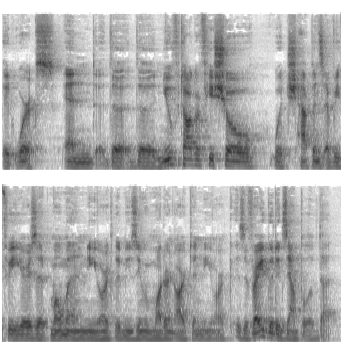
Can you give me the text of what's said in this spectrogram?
it works. And the the new photography show, which happens every three years at MoMA in New York, the Museum of Modern Art in New York, is a very good example of that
